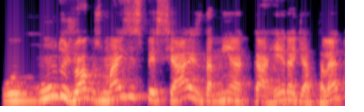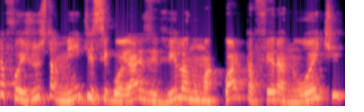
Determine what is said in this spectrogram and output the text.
o, um dos jogos mais especiais da minha carreira de atleta foi justamente esse Goiás e Vila numa quarta-feira à noite,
